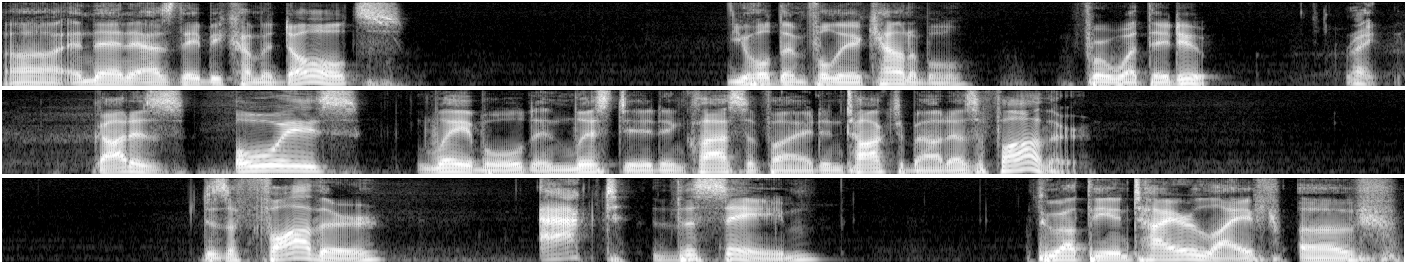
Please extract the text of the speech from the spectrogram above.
uh, and then as they become adults, you hold them fully accountable for what they do." Right. God is always labeled and listed and classified and talked about as a father. Does a father act the same throughout the entire life of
